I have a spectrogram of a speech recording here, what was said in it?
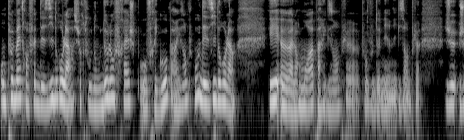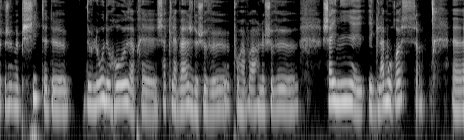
on peut mettre en fait des hydrolats surtout, donc de l'eau fraîche au frigo par exemple, ou des hydrolats. Et euh, alors moi, par exemple, pour vous donner un exemple, je, je, je me pchite de de l'eau de rose après chaque lavage de cheveux pour avoir le cheveu shiny et, et. Euh,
